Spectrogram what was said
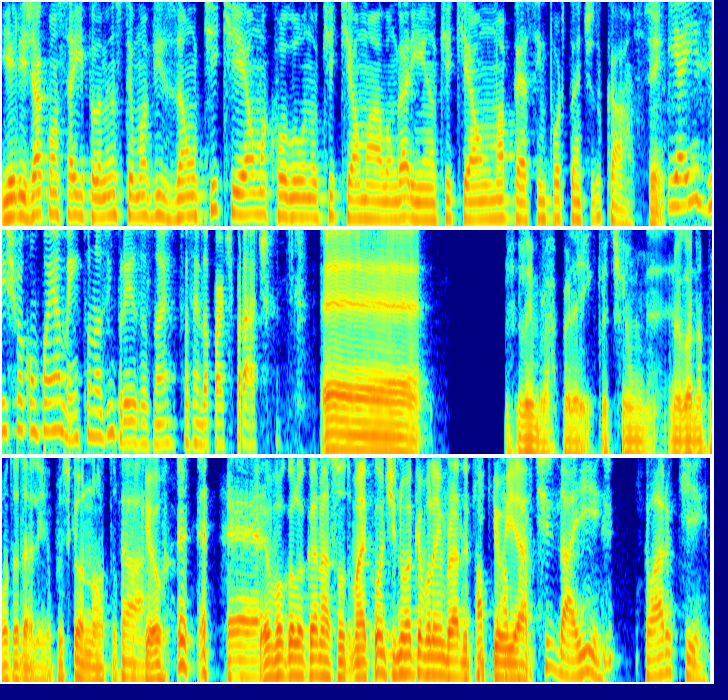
e ele já consegue pelo menos ter uma visão o que, que é uma coluna, o que, que é uma longarina, o que, que é uma peça importante do carro. Sim. E aí existe o acompanhamento nas empresas, né? Fazendo a parte prática. É, Deixa eu lembrar, peraí, que eu tinha um negócio na ponta da linha. Por isso que eu noto, Tá. porque eu, É, eu vou colocando assunto. Mas continua que eu vou lembrar do que, a, que eu a ia. partir daí, claro que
